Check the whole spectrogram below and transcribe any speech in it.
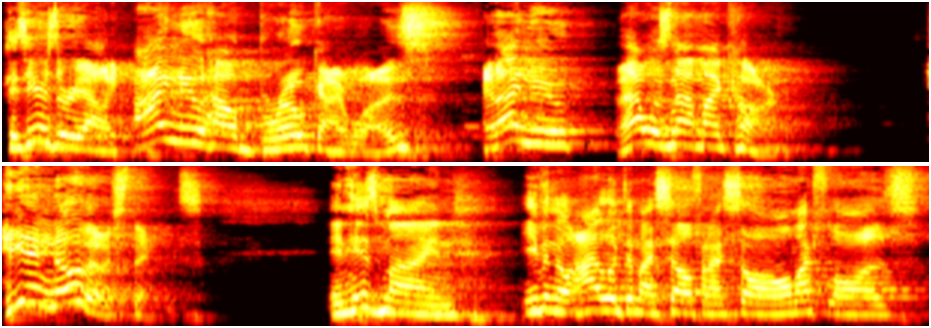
Because here's the reality I knew how broke I was, and I knew that was not my car. He didn't know those things. In his mind, even though I looked at myself and I saw all my flaws,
